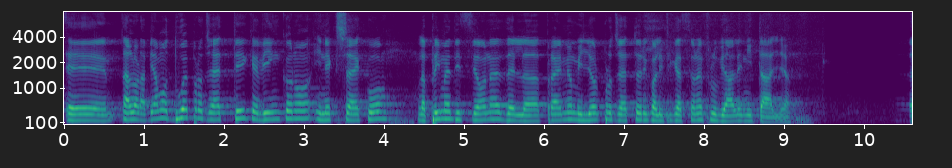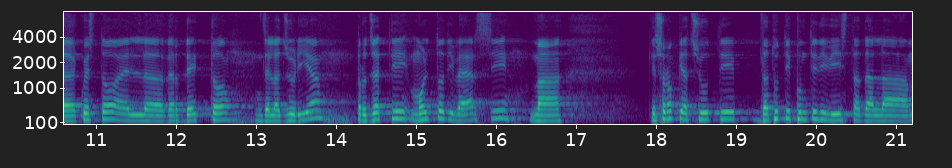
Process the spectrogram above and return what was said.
Eh, allora, abbiamo due progetti che vincono in ex equo la prima edizione del premio miglior progetto di riqualificazione fluviale in Italia. Eh, questo è il verdetto della giuria progetti molto diversi ma che sono piaciuti da tutti i punti di vista, dalla,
